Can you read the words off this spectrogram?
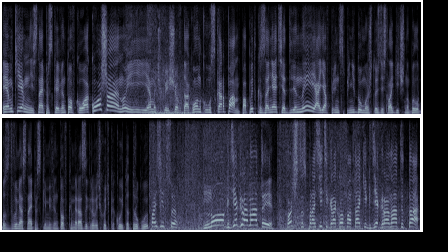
эмки и снайперская винтовка у Акоша. Ну и эмочка еще в догонку у Скорпа. Попытка занятия длины. А я, в принципе, не думаю, что здесь логично было бы с двумя снайперскими винтовками разыгрывать хоть какую-то другую позицию. Но где гранаты? Хочется спросить игроков атаки, где гранаты-то?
